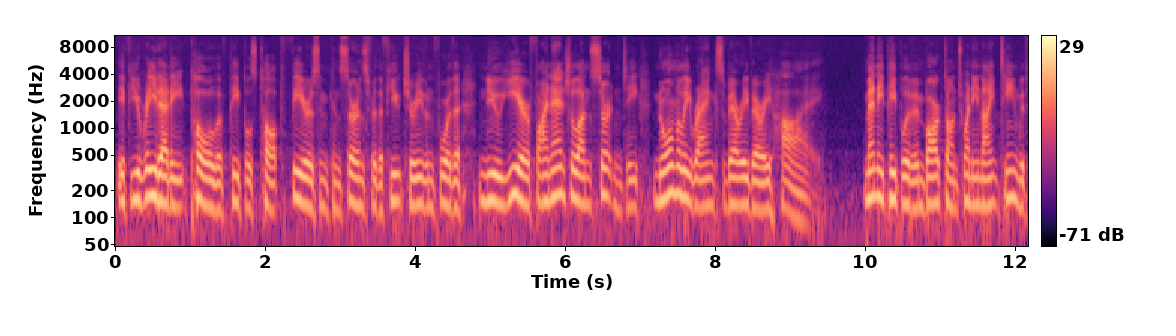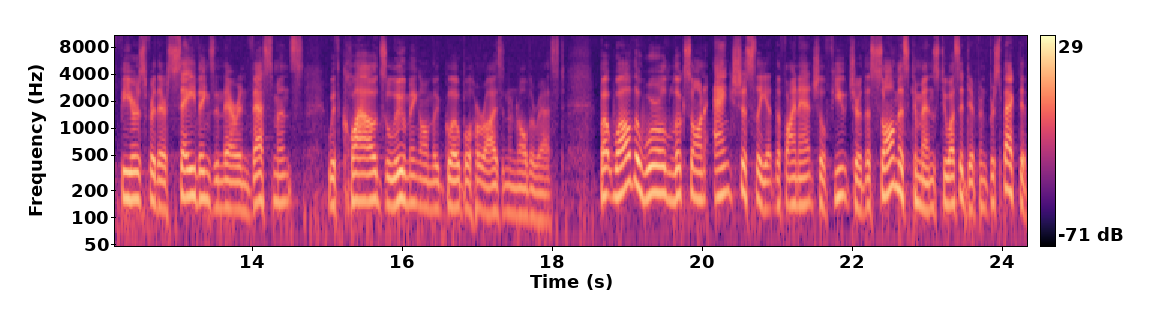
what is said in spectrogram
If you read any poll of people's top fears and concerns for the future, even for the new year, financial uncertainty normally ranks very, very high. Many people have embarked on 2019 with fears for their savings and their investments, with clouds looming on the global horizon and all the rest. But while the world looks on anxiously at the financial future, the psalmist commends to us a different perspective,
